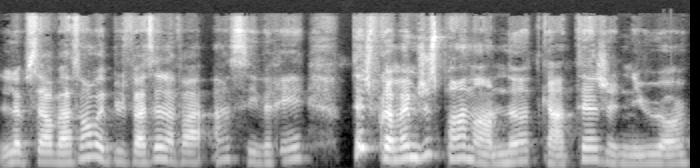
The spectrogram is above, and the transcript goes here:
l'observation va être plus facile à faire. Ah, c'est vrai. Peut-être que je pourrais même juste prendre en note quand est-ce que je n'ai eu un.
